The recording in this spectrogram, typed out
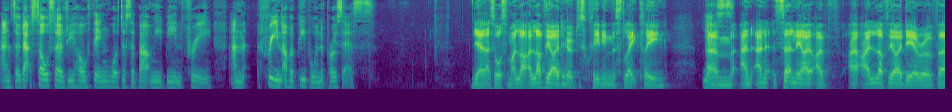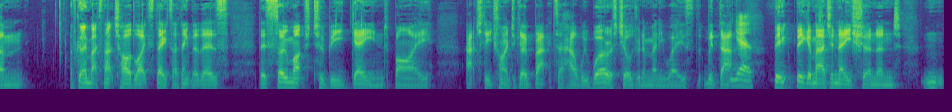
and so that soul surgery whole thing was just about me being free and freeing other people in the process yeah that's awesome i, lo- I love the idea of just cleaning the slate clean yes. um, and and certainly I, i've I, I love the idea of um, of going back to that childlike state. I think that there's there's so much to be gained by actually trying to go back to how we were as children in many ways with that yes. Big big imagination and n-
